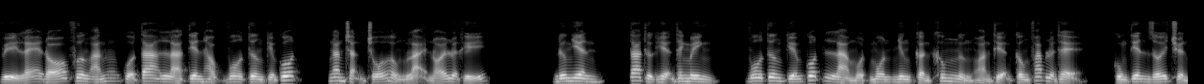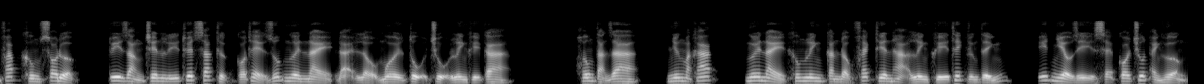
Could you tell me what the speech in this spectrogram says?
vì lẽ đó phương án của ta là tiên học vô tương kiếm cốt, ngăn chặn chỗ hổng lại nói luyện khí. Đương nhiên, ta thực hiện thanh minh, vô tương kiếm cốt là một môn nhưng cần không ngừng hoàn thiện công pháp luyện thể, cùng tiên giới truyền pháp không so được, tuy rằng trên lý thuyết xác thực có thể giúp ngươi này đại lậu môi tụ trụ linh khí ca. Hông tản ra, nhưng mặt khác, ngươi này không linh căn độc phách thiên hạ linh khí thích tương tính, ít nhiều gì sẽ có chút ảnh hưởng,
